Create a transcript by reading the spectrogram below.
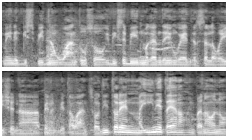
May nag-speed ng 1-2. So ibig sabihin maganda yung weather sa location na pinagbitawan. So dito rin mainit ayan oh, yung panahon no.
